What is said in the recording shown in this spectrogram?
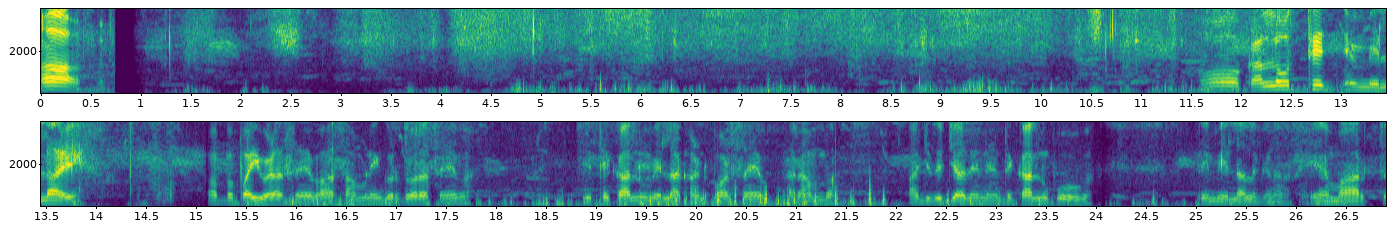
ਆ ਉਹ ਕੱਲ ਉੱਥੇ ਮੇਲਾ ਏ। ਬਾਬਾ ਭਾਈ ਵਾਲਾ ਸਾਹਿਬ ਆ ਸਾਹਮਣੇ ਗੁਰਦੁਆਰਾ ਸਾਹਿਬ। ਇੱਥੇ ਕੱਲ ਨੂੰ ਮੇਲਾ ਅਖੰਡ ਪਾਠ ਸਾਹਿਬ ਆਰੰਭ ਅੱਜ ਦੂਜਾ ਦਿਨ ਹੈ ਤੇ ਕੱਲ ਨੂੰ ਭੋਗ ਤੇ ਮੇਲਾ ਲੱਗਣਾ। ਇਹ ਇਮਾਰਤ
